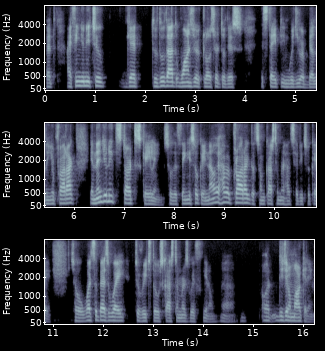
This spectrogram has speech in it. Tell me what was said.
But I think you need to get to do that once you're closer to this state in which you are building your product and then you need to start scaling so the thing is okay now i have a product that some customer has said it's okay so what's the best way to reach those customers with you know uh, or digital marketing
